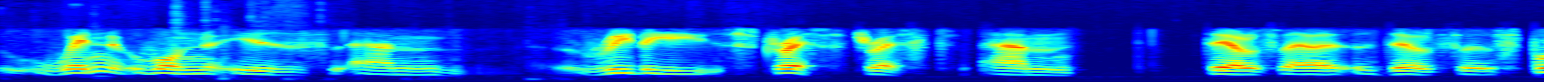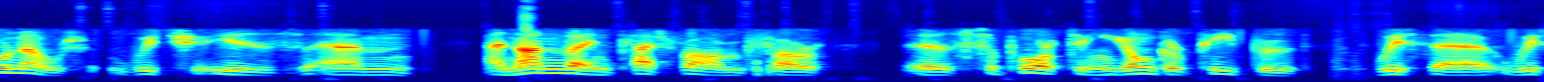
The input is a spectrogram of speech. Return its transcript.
when one is um, really stressed, stressed, um, there's a, there's a Spun Out, which is um, an online platform for uh, supporting younger people with uh, with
